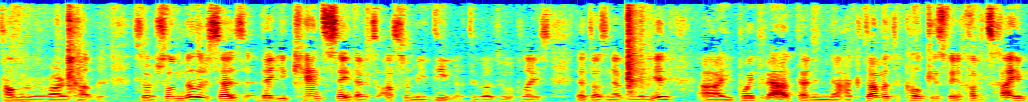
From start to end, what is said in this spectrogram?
talmid of and Kotler. So Shem Miller says that you can't say that it's Asr Medina to go to a place that doesn't have a minyan. Uh, he pointed out that in the Hakdama to Kol Kisvei Chofetz Chaim,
